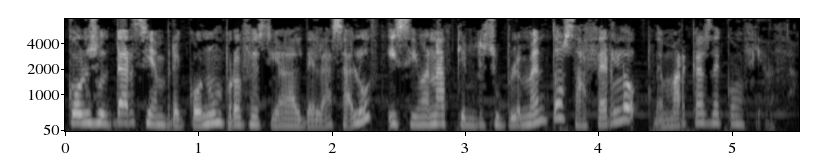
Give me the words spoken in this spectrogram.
consultar siempre con un profesional de la salud y si van a adquirir suplementos, hacerlo de marcas de confianza.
